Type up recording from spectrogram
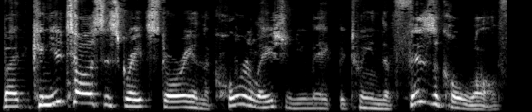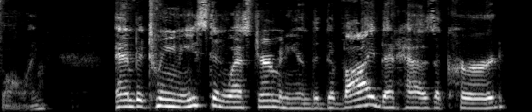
But can you tell us this great story and the correlation you make between the physical wall falling and between East and West Germany and the divide that has occurred.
